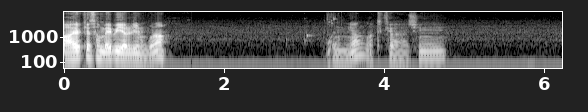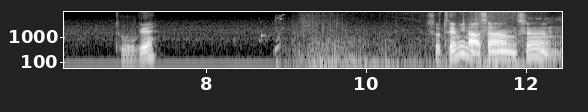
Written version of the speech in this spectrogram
아 이렇게 해서 맵이 열리는구나. 공략 어떻게 해야지? 두 개. 스태미나 상승.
